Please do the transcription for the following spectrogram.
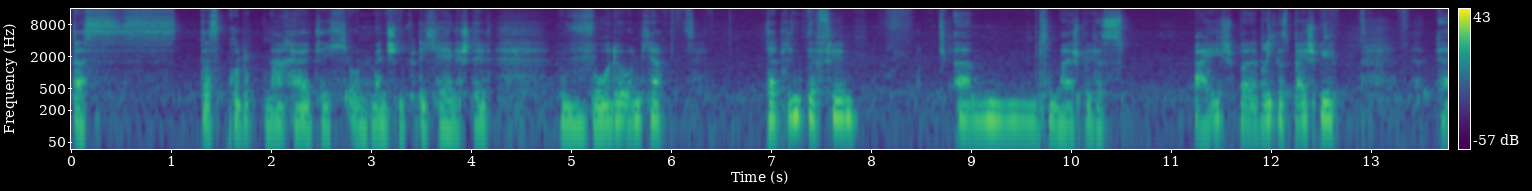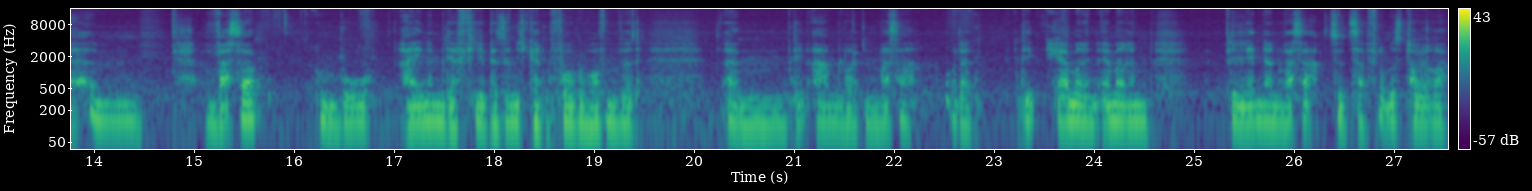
dass das Produkt nachhaltig und menschenwürdig hergestellt wurde. Und ja, da bringt der Film ähm, zum Beispiel das Beispiel, er bringt das Beispiel ähm, Wasser, wo einem der vier Persönlichkeiten vorgeworfen wird, ähm, den armen Leuten Wasser oder den ärmeren, ärmeren Ländern Wasser abzuzapfen, um es teurer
